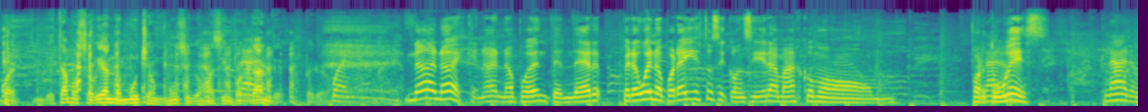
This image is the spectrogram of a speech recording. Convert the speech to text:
Bueno, estamos obviando muchos músicos más importantes, pero bueno. No, no, es que no, no puedo entender. Pero bueno, por ahí esto se considera más como portugués. Claro.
